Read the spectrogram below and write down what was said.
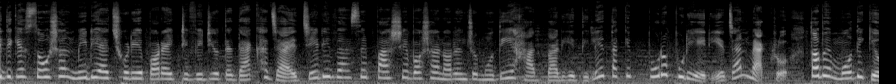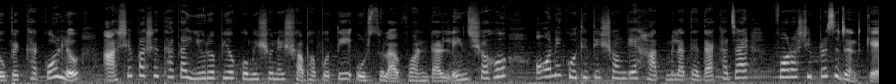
এদিকে সোশ্যাল মিডিয়ায় ছড়িয়ে পড়া একটি ভিডিওতে দেখা যায়, জেডি ভ্যান্সের পাশে বসা নরেন্দ্র মোদী হাত বাড়িয়ে দিলে তাকে পুরোপুরি এড়িয়ে যান ম্যাক্রো। তবে মোদীকে উপেক্ষা করলেও আশেপাশে থাকা ইউরোপীয় কমিশনের সভাপতি উর্সুলা ভন্ডার লেন্স সহ অনেক অতিথির সঙ্গে হাত মেলাতে দেখা যায় ফরাসি প্রেসিডেন্টকে।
